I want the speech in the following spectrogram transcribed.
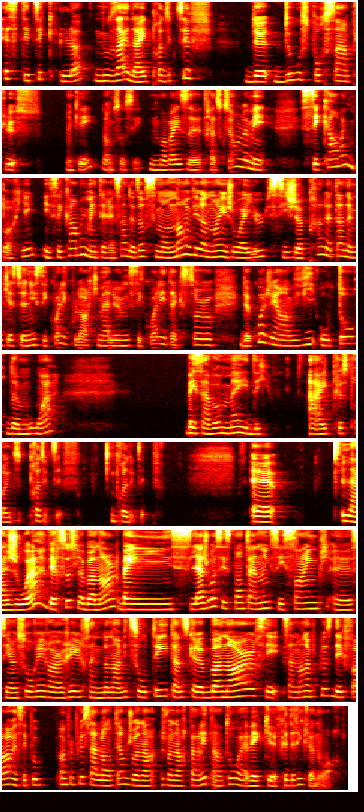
esthétique-là, nous aide à être productifs de 12% plus. OK? Donc, ça, c'est une mauvaise euh, traduction, là, mais c'est quand même pas rien et c'est quand même intéressant de dire si mon environnement est joyeux, si je prends le temps de me questionner c'est quoi les couleurs qui m'allument, c'est quoi les textures, de quoi j'ai envie autour de moi, ben ça va m'aider à être plus productif ou productive. Euh, la joie versus le bonheur, ben la joie c'est spontané, c'est simple, euh, c'est un sourire, un rire, ça nous donne envie de sauter, tandis que le bonheur, ça demande un peu plus d'effort et c'est un peu plus à long terme. Je vais en, je vais en reparler tantôt avec euh, Frédéric Lenoir.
